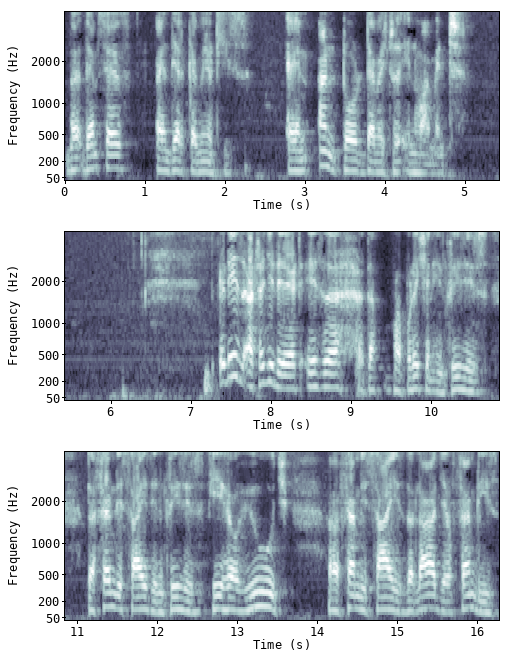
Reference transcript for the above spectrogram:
the, themselves and their communities, and untold damage to the environment. It is a tragedy that is uh, the population increases, the family size increases. We have huge uh, family size, the larger families,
